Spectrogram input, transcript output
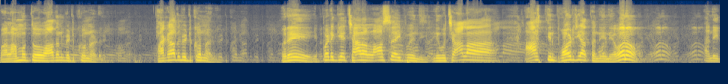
వాళ్ళ అమ్మతో వాదన పెట్టుకున్నాడు. తగాద పెట్టుకున్నాడు. ఒరే ఇప్పటికే చాలా లాస్ అయిపోయింది. నువ్వు చాలా ఆస్తిని పాడు చేస్తాను నేను ఎవరో అని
